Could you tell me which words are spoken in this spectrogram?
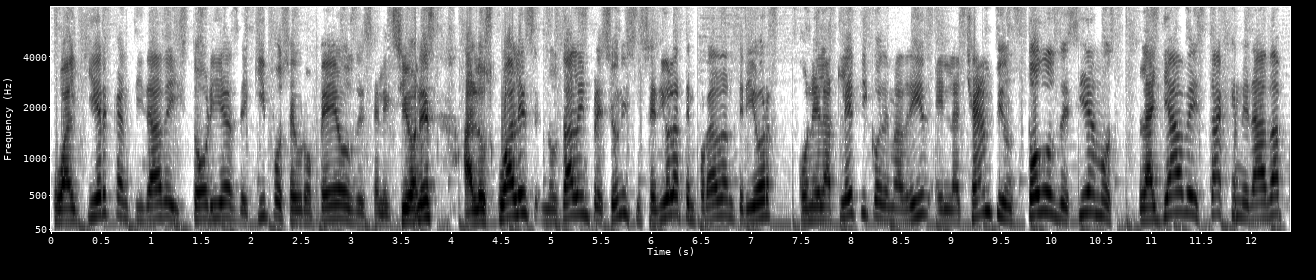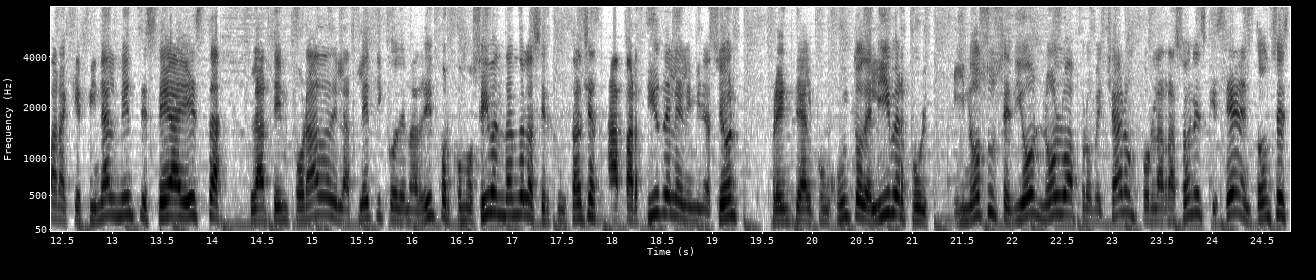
cualquier cantidad de historias de equipos europeos, de selecciones, a los cuales nos da la impresión y sucedió la temporada anterior con el Atlético de Madrid en la Champions. Todos decíamos, la llave está generada para que finalmente sea esta la temporada del Atlético de Madrid por cómo se iban dando las circunstancias a partir de la eliminación frente al conjunto de Liverpool y no sucedió, no lo aprovecharon por las razones que sea. Entonces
